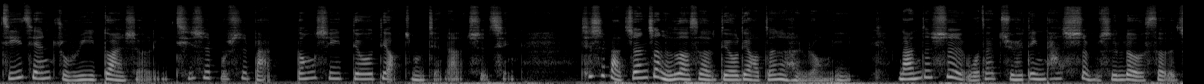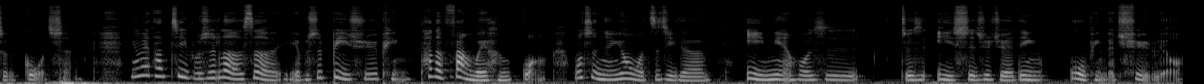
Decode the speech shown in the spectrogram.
极简主义断舍离其实不是把东西丢掉这么简单的事情。其实把真正的垃圾丢掉真的很容易，难的是我在决定它是不是垃圾的这个过程，因为它既不是垃圾，也不是必需品，它的范围很广，我只能用我自己的意念或是就是意识去决定。物品的去留，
